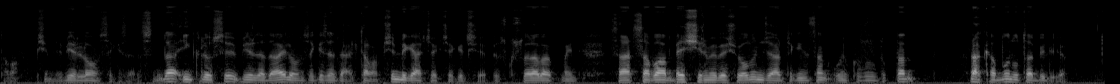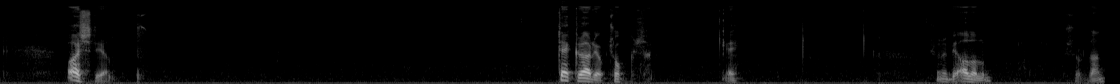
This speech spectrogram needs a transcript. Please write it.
Tamam. Şimdi 1 ile 18 arasında. Inclusive 1 de dahil 18'e dahil. Tamam. Şimdi gerçek çekilişi yapıyoruz. Kusura bakmayın. Saat sabahın 5.25 olunca artık insan uykusuzluktan rakamı unutabiliyor. Başlayalım. Tekrar yok. Çok güzel. Okay. Şunu bir alalım. Şuradan.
